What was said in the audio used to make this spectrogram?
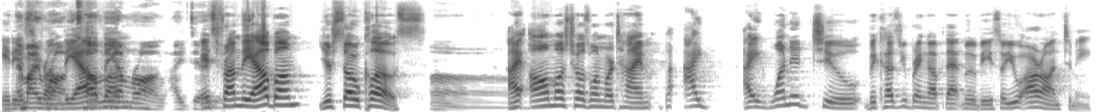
it is Am I from wrong? the Tell album. me I'm wrong. I dare It's you. from the album. You're so close. Oh. I almost chose one more time, but I I wanted to because you bring up that movie, so you are on to me.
